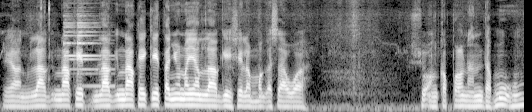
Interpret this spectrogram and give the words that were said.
Yan, lag, nakit, lag, nakikita nyo na yan lagi silang mag-asawa. So, ang kapal ng damo. oh.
